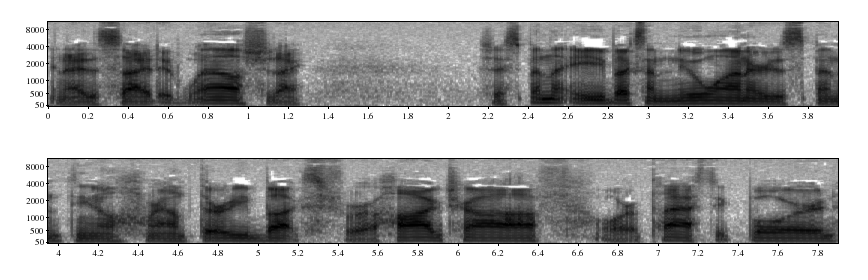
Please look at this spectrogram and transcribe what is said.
and I decided, well, should I should I spend the 80 bucks on a new one or just spend, you know, around 30 bucks for a Hawg Trough or a plastic board?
